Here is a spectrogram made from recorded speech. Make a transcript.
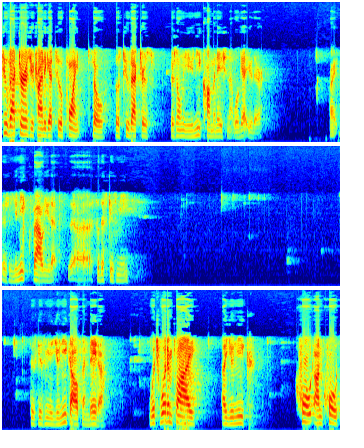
two vectors, you're trying to get to a point. So those two vectors, there's only a unique combination that will get you there. Right? There's a unique value that's, uh, so this gives me, this gives me a unique alpha and beta, which would imply a unique quote unquote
